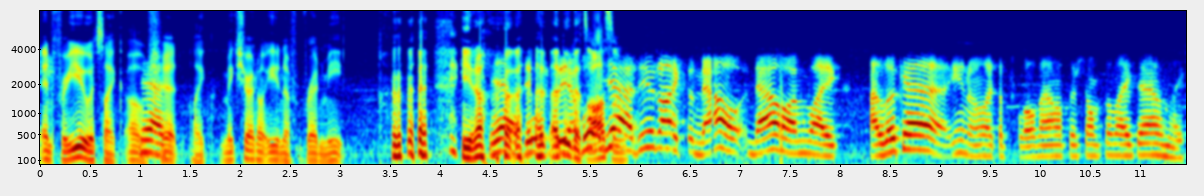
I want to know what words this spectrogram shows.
And for you, it's like, oh Yeah. shit, like make sure I don't eat enough red meat. you know? yeah, dude. I think yeah, that's well, awesome. Yeah, dude. Like now, now I'm like, I look at you know like a 12 ounce or something like that. I'm like,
